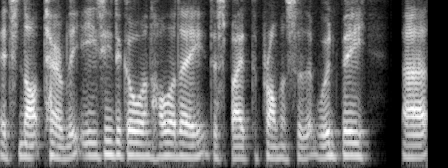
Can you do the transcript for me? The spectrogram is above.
it's not terribly easy to go on holiday, despite the promise that it would be uh,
